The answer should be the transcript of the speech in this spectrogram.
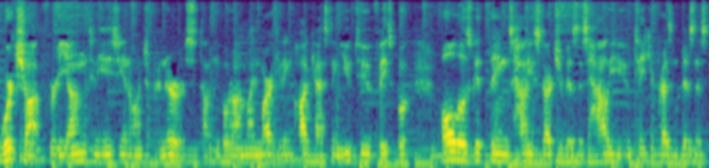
workshop for young Tunisian entrepreneurs, talking about online marketing, podcasting, YouTube, Facebook, all those good things, how you start your business, how you take your present business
